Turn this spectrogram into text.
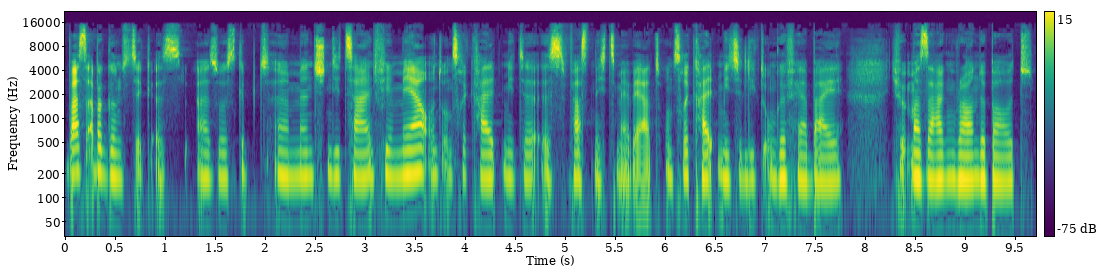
was aber günstig ist. Also es gibt äh, Menschen, die zahlen viel mehr und unsere Kaltmiete ist fast nichts mehr wert. Unsere Kaltmiete liegt ungefähr bei, ich würde mal sagen, roundabout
